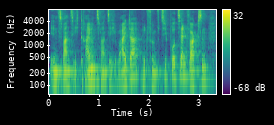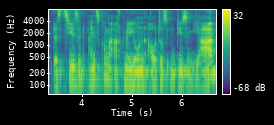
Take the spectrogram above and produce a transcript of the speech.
in 2023 weiter mit 50 Prozent wachsen. Das Ziel sind 1,8 Millionen Autos in diesem Jahr.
